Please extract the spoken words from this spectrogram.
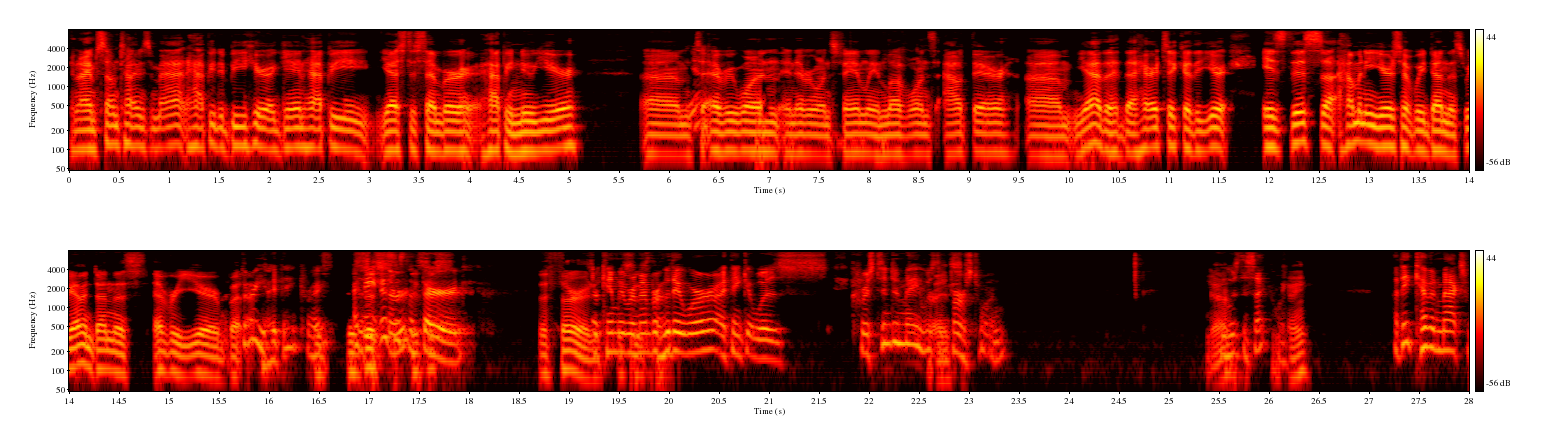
And I'm sometimes Matt. Happy to be here again. Happy, yes, December. Happy New Year um, to everyone and everyone's family and loved ones out there. Um, yeah, the, the Heretic of the Year. Is this, uh, how many years have we done this? We haven't done this every year, but Three, I think, right? is- I think this is the is third. the third. So can we This remember who they were? I think it was Kristin Du Mez was the first one. Yeah. Who was the second one? Okay. I think Kevin Max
